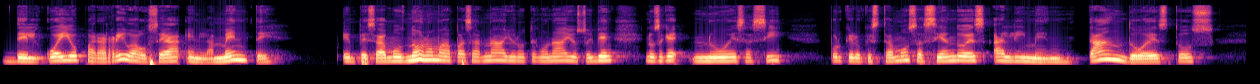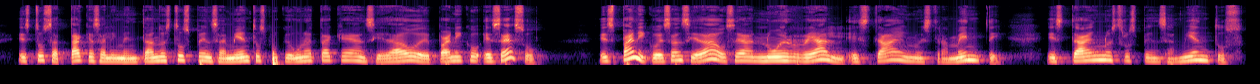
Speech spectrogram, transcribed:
del cuello para arriba, o sea, en la mente. Empezamos, no, no me va a pasar nada, yo no tengo nada, yo estoy bien, no sé qué. No es así, porque lo que estamos haciendo es alimentando estos, estos ataques, alimentando estos pensamientos, porque un ataque de ansiedad o de pánico es eso, es pánico, es ansiedad, o sea, no es real, está en nuestra mente está en nuestros pensamientos.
